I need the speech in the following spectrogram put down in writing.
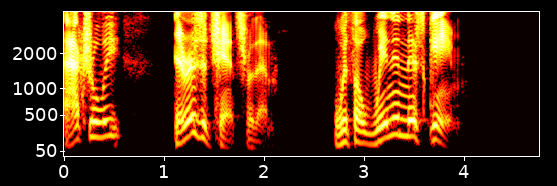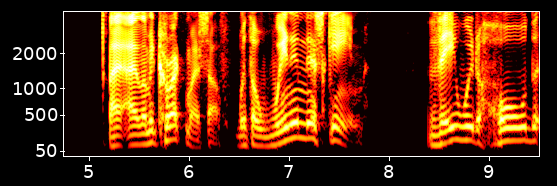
Actually, there is a chance for them. With a win in this game, I, I, let me correct myself. With a win in this game, they would hold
